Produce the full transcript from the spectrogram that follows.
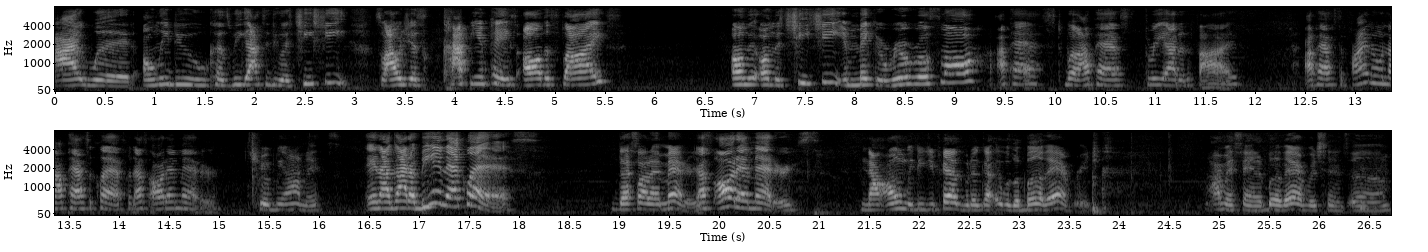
I would only do because we got to do a cheat sheet, so I would just copy and paste all the slides on the on the cheat sheet and make it real real small. I passed. Well, I passed three out of the five. I passed the final and I passed the class, so that's all that mattered. To be honest, And I gotta be in that class. that's all that matters. That's all that matters. Not only did you pass, but it got it was above average. I've been saying above average since um.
